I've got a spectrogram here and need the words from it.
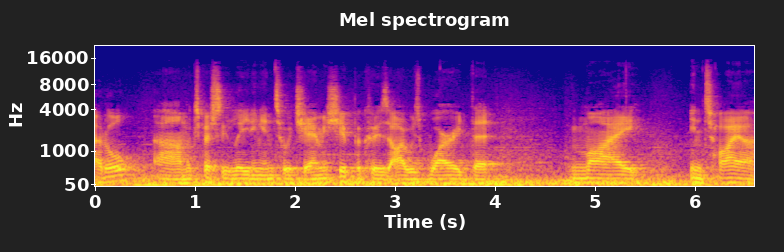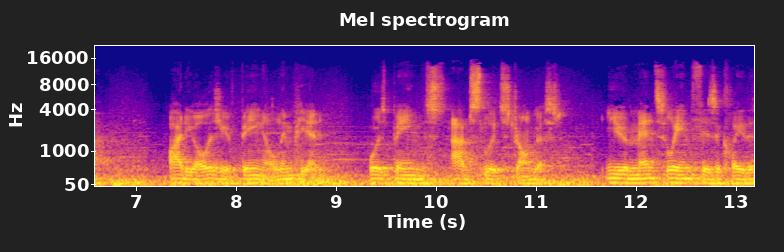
at all, um, especially leading into a championship, because I was worried that my entire ideology of being an Olympian was being the absolute strongest. You're mentally and physically the,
